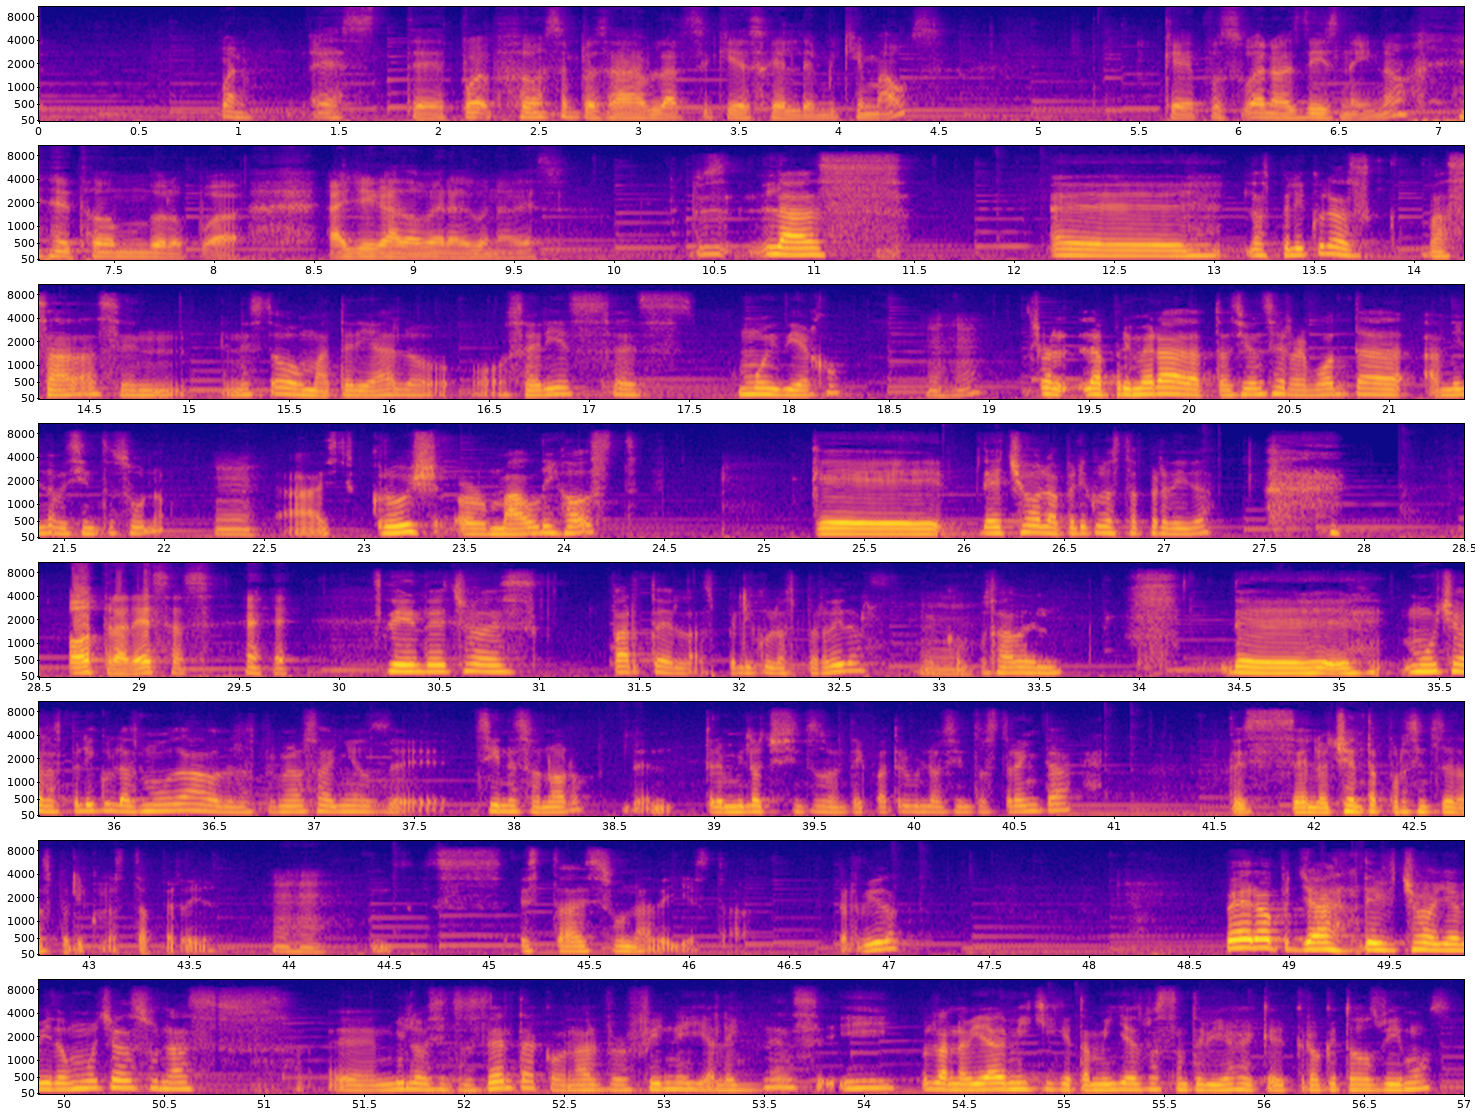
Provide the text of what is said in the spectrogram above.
bueno, este, podemos empezar a hablar si quieres el de Mickey Mouse, que pues bueno, es Disney, ¿no? Todo el mundo lo ha llegado a ver alguna vez. Pues las eh, las películas basadas en, esto material o, series es muy viejo. la primera adaptación se remonta a 1901, mm. a Scrooge or Maldy Host, que de hecho la película está perdida. Otra de esas. sí, de hecho es parte de las películas perdidas, mm. como saben, de muchas de las películas mudas o de los primeros años de cine sonoro, entre 1894 y 1930 pues el 80% de las películas está perdida. esta es una de ellas, está perdida. Pero pues, ya, de hecho, ya ha habido muchas, unas en 1960 con Albert Finney y Alec Guinness, y pues, la Navidad de Mickey, que también ya es bastante vieja y que creo que todos vimos,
